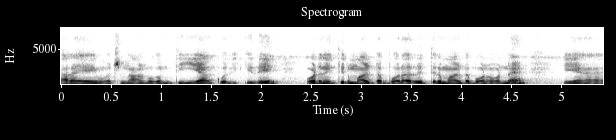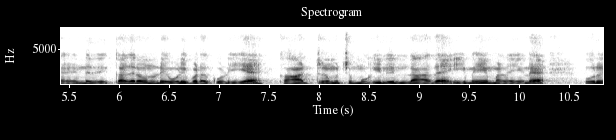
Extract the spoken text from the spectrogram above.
தலையை மற்றும் நான்முகம் தீயாக கொதிக்குது உடனே திருமால்கிட்ட போகிறாரு திருமால்கிட்ட போன உடனே என்னது கதிரவனுடைய ஒளிபடக்கூடிய காற்று மற்றும் முகில் இல்லாத இமயமலையில் ஒரு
